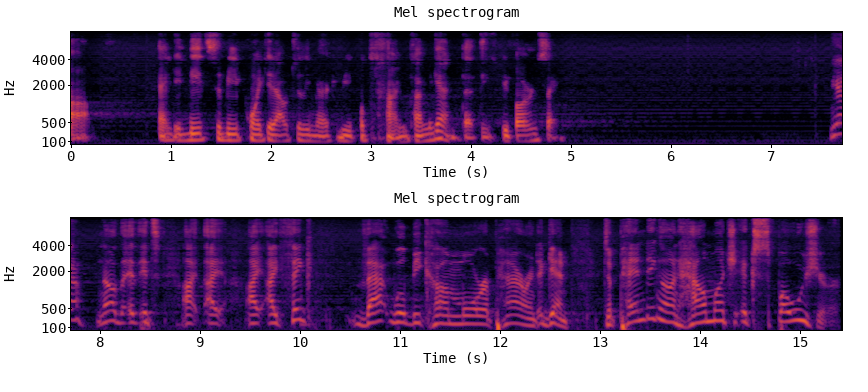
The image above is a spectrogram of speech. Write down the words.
Uh, and it needs to be pointed out to the American people time and time again that these people are insane. Yeah, no, it's I, I, I think that will become more apparent again, depending on how much exposure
